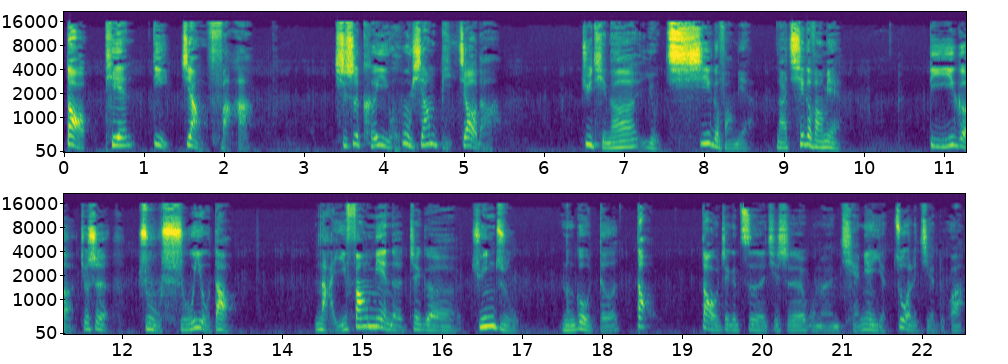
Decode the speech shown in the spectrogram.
道、天、地、将、法，其实可以互相比较的啊。具体呢有七个方面，哪七个方面？第一个就是主孰有道，哪一方面的这个君主能够得。道这个字，其实我们前面也做了解读啊。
